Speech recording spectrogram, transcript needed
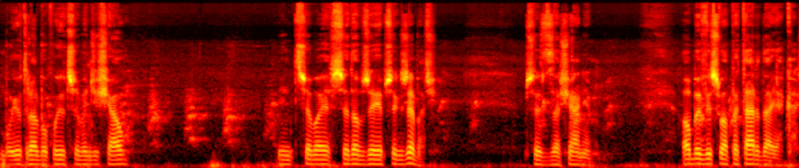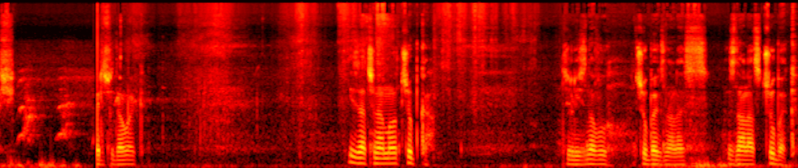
Bo jutro albo pojutrze będzie siał. Więc trzeba jeszcze dobrze je przegrzebać. Przed zasianiem. Oby wyszła petarda jakaś. Pierwszy dołek. I zaczynamy od czubka. Czyli znowu czubek znalazł, znalazł czubek.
